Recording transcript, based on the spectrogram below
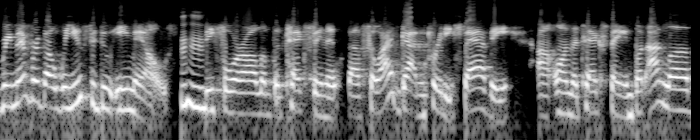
Remember though, we used to do emails mm-hmm. before all of the texting and stuff. So I've gotten pretty savvy uh, on the texting, but I love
